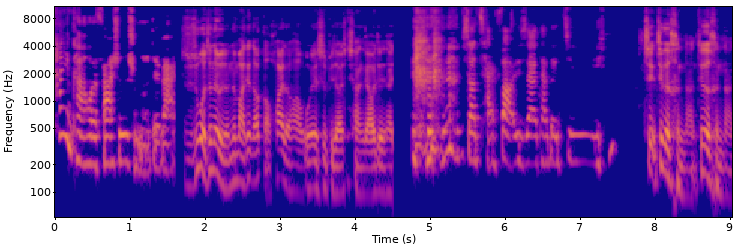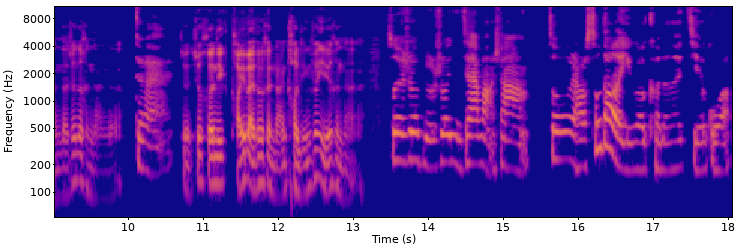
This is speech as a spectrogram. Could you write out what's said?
看一看会发生什么，对吧？如果真的有人能把电脑搞坏的话，我也是比较想了解一下，想采访一下他的经历。这这个很难，这个很难的，真的很难的。对对，就和你考一百分很难，考零分也很难。所以说，比如说你在网上。搜，然后搜到了一个可能的结果，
